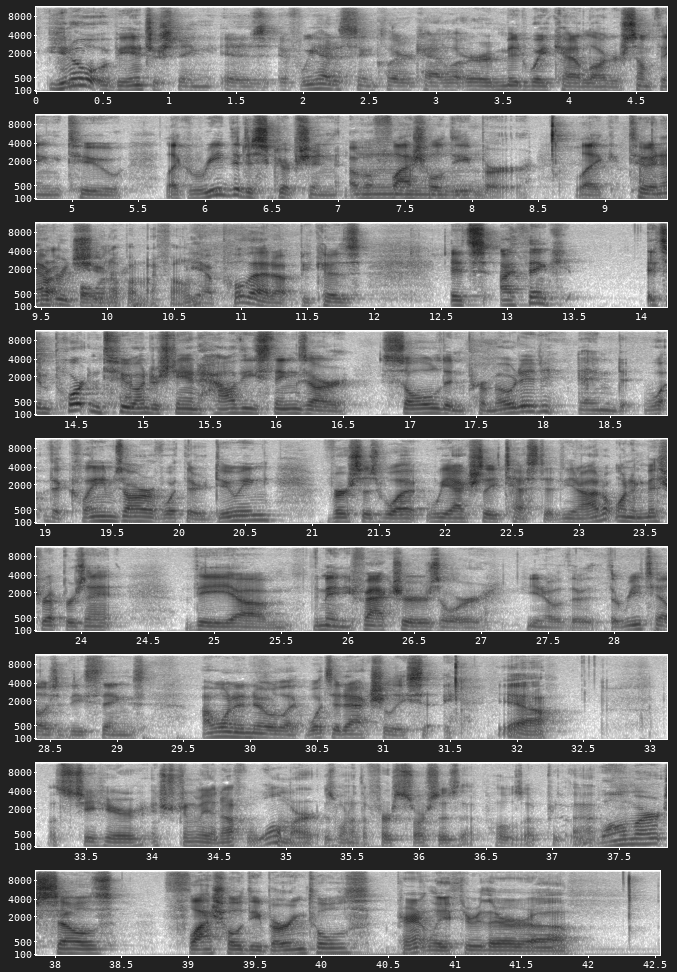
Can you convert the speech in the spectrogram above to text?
you know what would be interesting is if we had a Sinclair catalog or a Midway catalog or something to like read the description of a flash hole deburr, like to an Mm. Probably average pulling shooter. up on my phone. Yeah, pull that up because it's I think it's important to understand how these things are sold and promoted and what the claims are of what they're doing versus what we actually tested. You know, I don't want to misrepresent the um, the manufacturers or you know the the retailers of these things. I want to know like what's it actually say. Yeah. Let's see here. Interestingly enough, Walmart is one of the first sources that pulls up for that. Walmart sells flash hole deburring tools. Apparently through their uh,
